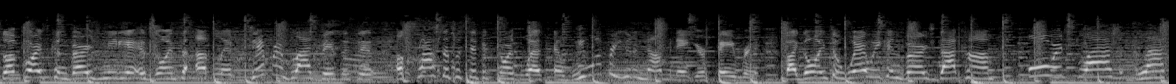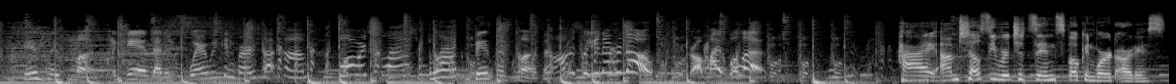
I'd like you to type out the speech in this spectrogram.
So of course, Converge Media is going to uplift different black businesses across the Pacific Northwest, and we want for you to nominate your favorite by going to whereweconverge.com forward slash Black Business Month. Again, that is whereweconverge.com forward slash Black Business Month. And honestly, you never know. Girl might pull up. Hi, I'm Chelsea Richardson, spoken word artist.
